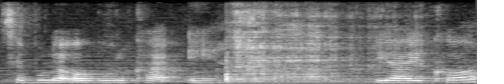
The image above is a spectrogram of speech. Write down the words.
Cebulę, ogórka i jajko.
